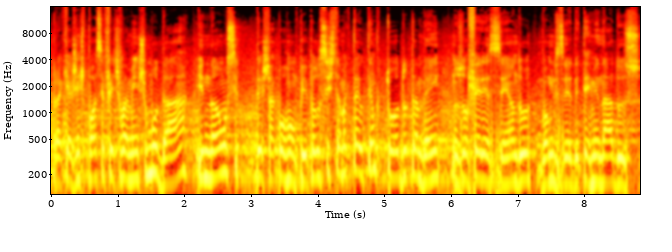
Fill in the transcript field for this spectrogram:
para que a gente possa efetivamente mudar e não se deixar corromper pelo sistema que está o tempo todo também nos oferecendo, vamos dizer, determinados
